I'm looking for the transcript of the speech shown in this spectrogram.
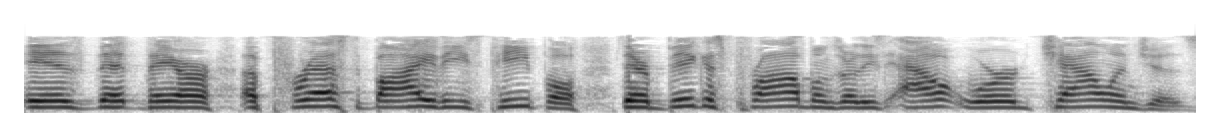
is that they are oppressed by these people. Their biggest problems are these outward challenges.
